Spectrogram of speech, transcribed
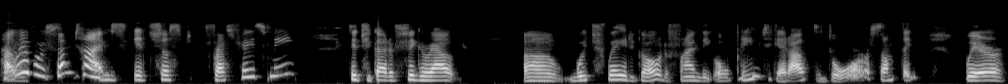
However, sometimes it just frustrates me that you got to figure out uh, which way to go to find the opening to get out the door or something. Where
